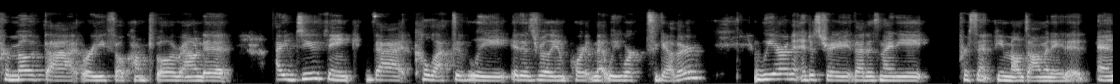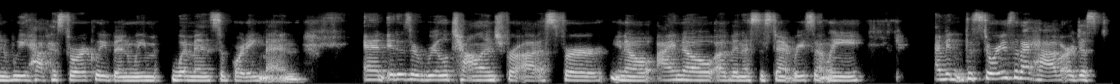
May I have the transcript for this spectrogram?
promote that or you feel comfortable around it. I do think that collectively it is really important that we work together. We are in an industry that is 98 percent female dominated, and we have historically been we, women supporting men. And it is a real challenge for us. For you know, I know of an assistant recently. I mean, the stories that I have are just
